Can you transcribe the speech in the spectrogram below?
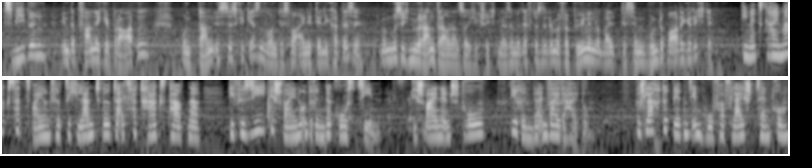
Zwiebeln in der Pfanne gebraten und dann ist es gegessen worden. Das war eine Delikatesse. Man muss sich nur rantrauen an solche Geschichten. Also man darf das nicht immer verböhnen, weil das sind wunderbare Gerichte. Die Metzgerei Max hat 42 Landwirte als Vertragspartner, die für sie die Schweine und Rinder großziehen. Die Schweine in Stroh, die Rinder in Weidehaltung. Geschlachtet werden sie im Hofer Fleischzentrum,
